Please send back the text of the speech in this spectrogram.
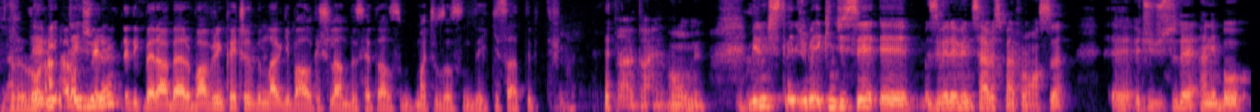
Yani ee, bir tecrübe dedik beraber. Wawrinka çılgınlar gibi alkışlandı set alsın maç uzasın diye. iki saatte bitti film. Evet aynen olmuyor. Birincisi tecrübe, ikincisi e, Zverev'in servis performansı. E, üçüncüsü de hani bu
